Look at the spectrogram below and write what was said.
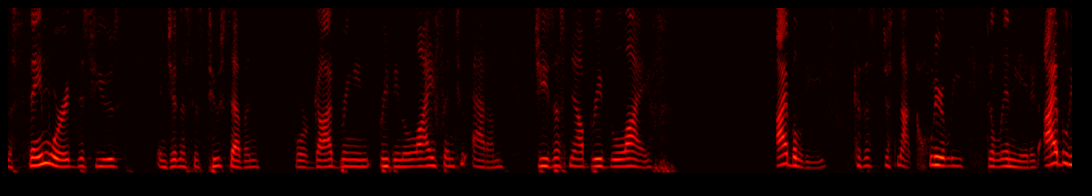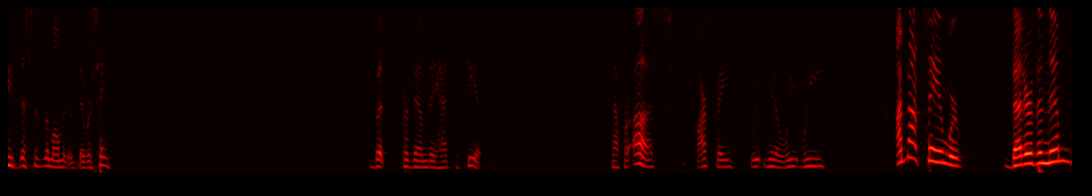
The same word that's used in Genesis 2 7 for God bringing, breathing life into Adam, Jesus now breathed life. I believe, because it's just not clearly delineated, I believe this is the moment that they were saved. But for them, they had to see it. Now, for us, our faith, we, you know, we, we, I'm not saying we're better than them,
